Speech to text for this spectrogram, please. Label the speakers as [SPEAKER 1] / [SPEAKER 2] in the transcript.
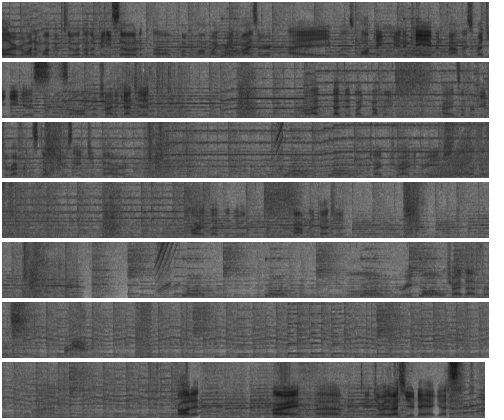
[SPEAKER 1] Hello everyone and welcome to another mini-sode of Pokemon White Randomizer. I was walking in a cave and found this Regigigas, so I'm gonna try to catch it. Oh, that, that did like nothing. Alright, so for future reference, don't use Ancient Power. Try Dragon Rage, see if that does anything. Alright, that did good. So now I'm gonna catch it. Great ball, we'll try that first. Come on. Caught it. Alright, um, enjoy the rest of your day, I guess.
